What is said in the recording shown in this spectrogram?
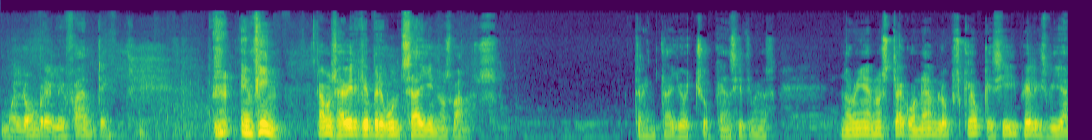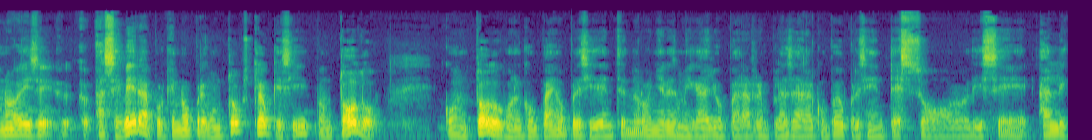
como el hombre elefante. En fin, vamos a ver qué preguntas hay y nos vamos. 38, quedan 7 minutos. Noroña no está con AMLO, pues claro que sí. Félix Villanueva dice, asevera, porque no preguntó, pues claro que sí, con todo, con todo, con el compañero presidente. Noroña eres mi gallo para reemplazar al compañero presidente. Eso, dice Ale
